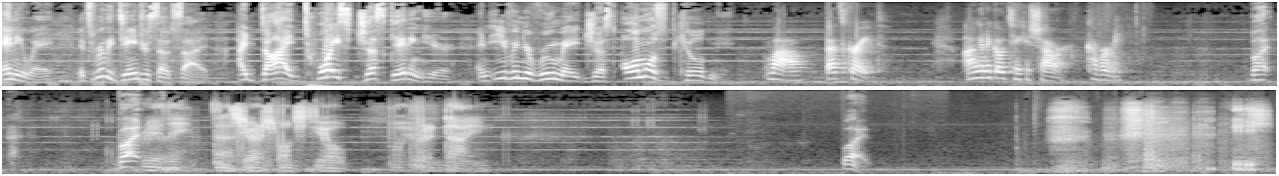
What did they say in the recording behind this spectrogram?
Anyway, it's really dangerous outside. I died twice just getting here, and even your roommate just almost killed me. Wow, that's great. I'm gonna go take a shower. Cover me. But. But. Really? That's your response to your boyfriend dying? What?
